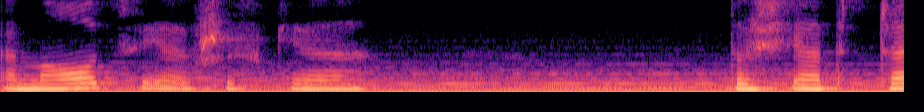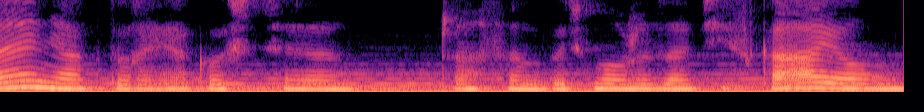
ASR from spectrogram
emocje, wszystkie doświadczenia, które jakoś Cię czasem być może zaciskają,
